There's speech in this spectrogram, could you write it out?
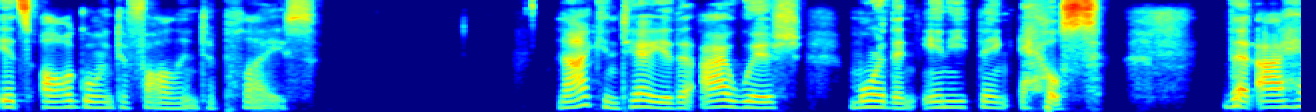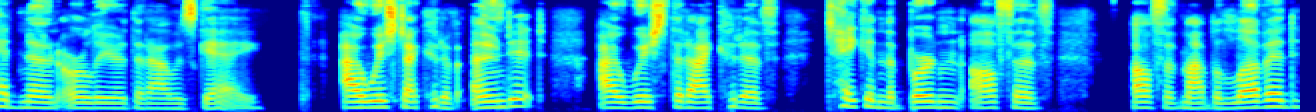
it's all going to fall into place. Now, I can tell you that I wish more than anything else that I had known earlier that I was gay. I wished I could have owned it. I wish that I could have taken the burden off of off of my beloved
